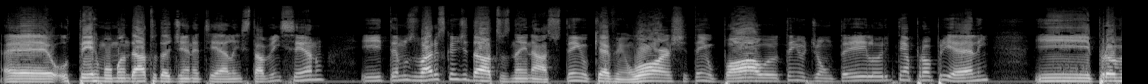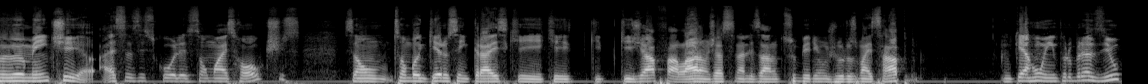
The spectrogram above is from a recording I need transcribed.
É, o termo o mandato da Janet Yellen está vencendo e temos vários candidatos, né, Inácio? Tem o Kevin Walsh, tem o Powell, tem o John Taylor e tem a própria Yellen. E provavelmente essas escolhas são mais hawkish, são, são banqueiros centrais que, que, que, que já falaram, já sinalizaram que subiriam juros mais rápido, o que é ruim para o Brasil.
